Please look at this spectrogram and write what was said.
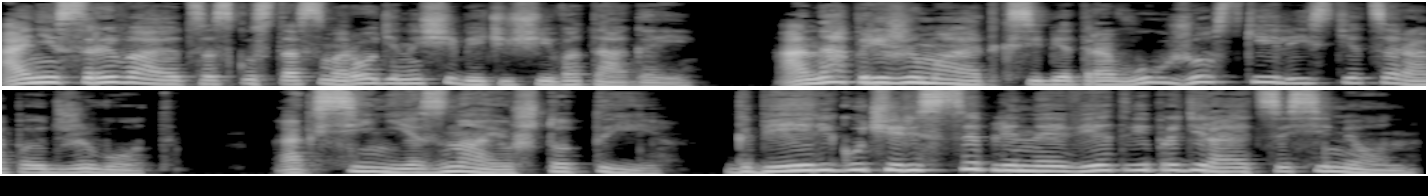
они срываются с куста смородины, щебечущей ватагой. Она прижимает к себе траву, жесткие листья царапают живот. «Аксинья, знаю, что ты». К берегу через сцепленные ветви продирается Семен.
